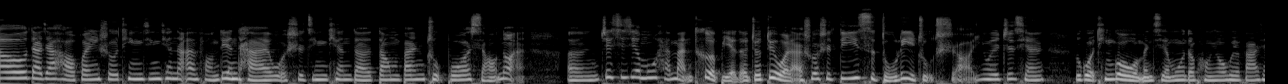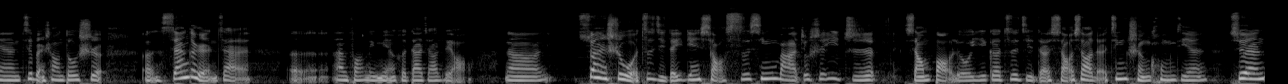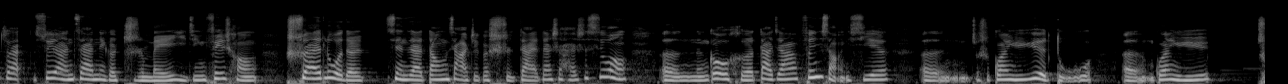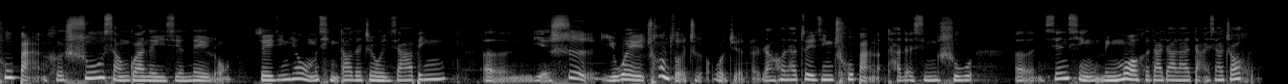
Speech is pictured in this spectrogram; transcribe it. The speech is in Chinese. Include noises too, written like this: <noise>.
Hello，大家好，欢迎收听今天的暗房电台，我是今天的当班主播小暖。嗯，这期节目还蛮特别的，就对我来说是第一次独立主持啊。因为之前如果听过我们节目的朋友会发现，基本上都是嗯三个人在呃暗房里面和大家聊。那算是我自己的一点小私心吧，就是一直想保留一个自己的小小的精神空间。虽然在虽然在那个纸媒已经非常衰落的现在当下这个时代，但是还是希望嗯能够和大家分享一些嗯就是关于阅读嗯关于出版和书相关的一些内容。所以今天我们请到的这位嘉宾嗯也是一位创作者，我觉得，然后他最近出版了他的新书。呃，先请林墨和大家来打一下招呼。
